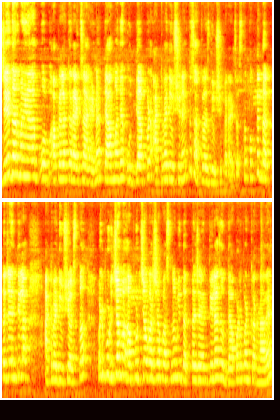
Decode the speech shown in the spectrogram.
जे दर महिन्याला आपल्याला करायचं आहे ना त्यामध्ये उद्यापन आठव्या दिवशी नाही तर सातव्याच दिवशी करायचं असतं. फक्त दत्त जयंतीला आठव्या दिवशी असतं. पण पुढच्या म- पुढच्या वर्षापासून मी दत्त जयंतीलाच उद्यापन पण करणार आहे.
